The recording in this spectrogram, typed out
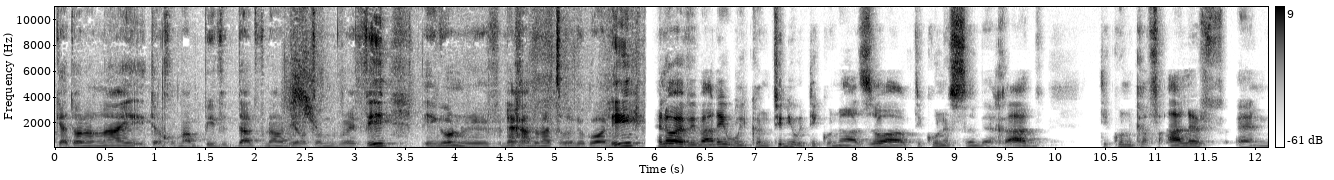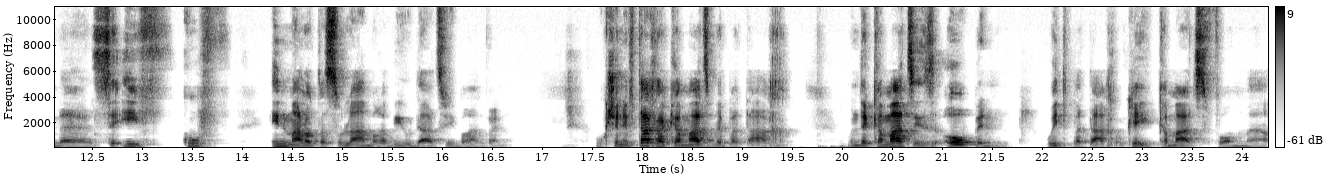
כי אדון אדוני ייתן חוכמה בפיו ונעל לי רצון ופי, ויגון לפניך אדוני צורך וגואלי. Hello everybody, we continue with תיקונו הזוהר, תיקון 21, תיקון כ"א, and uh, סעיף ק' אין מעלות הסולם רבי יהודה צבי ברנדבן. וכשנפתח הקמץ בפתח, when the קמץ is open with פתח, אוקיי, קמץ from, uh,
